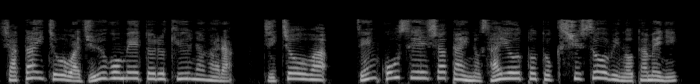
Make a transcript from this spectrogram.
車体長は15メートル級ながら、自長は全構成車体の採用と特殊装備のために、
